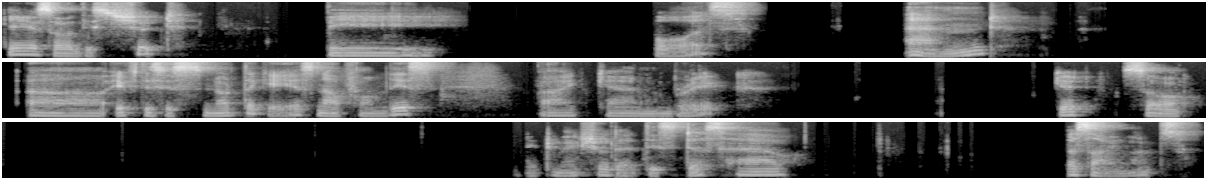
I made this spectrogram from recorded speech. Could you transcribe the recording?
Okay, so this should be false. And uh, if this is not the case now from this I can break. Get so need to make sure that this does have assignments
